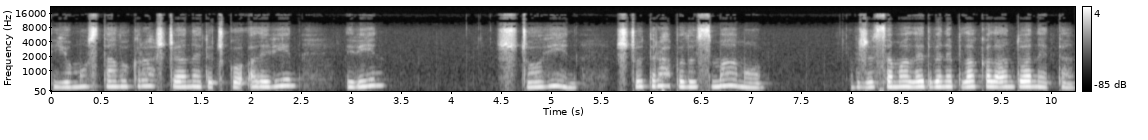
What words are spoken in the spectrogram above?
Йому стало краще, Анеточко, але він, він... Що він? Що трапилось, мамо? Вже сама ледве не плакала Антуанетта.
